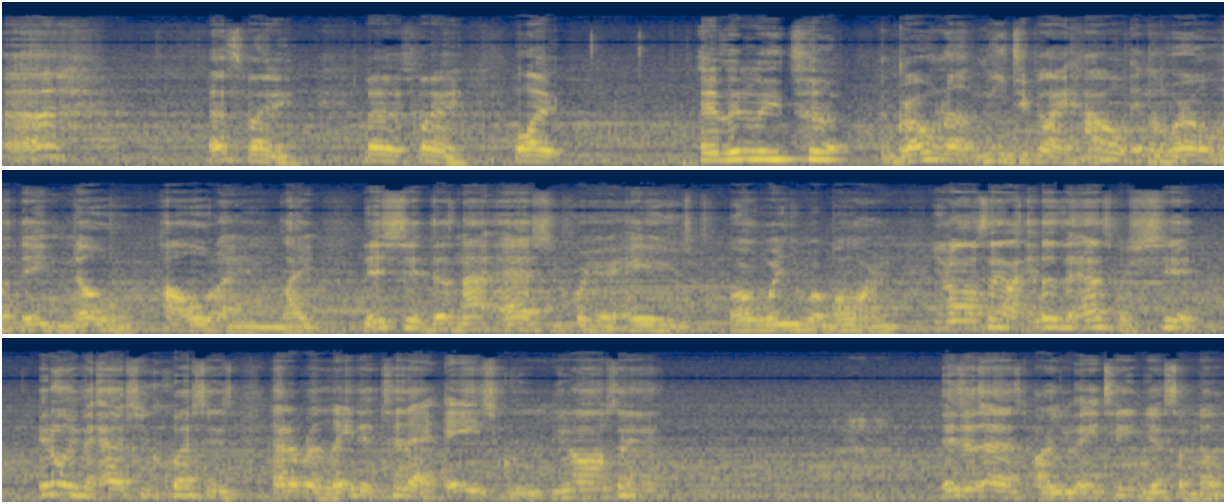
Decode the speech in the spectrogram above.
uh, that's funny. That is funny. Like, it literally took grown up me to be like, how in the world would they know how old I am? Like, this shit does not ask you for your age or when you were born. You know what I'm saying? Like, it doesn't ask for shit. It don't even ask you questions that are related to that age group. You know what I'm saying? It just asks, are you 18? Yes or no?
